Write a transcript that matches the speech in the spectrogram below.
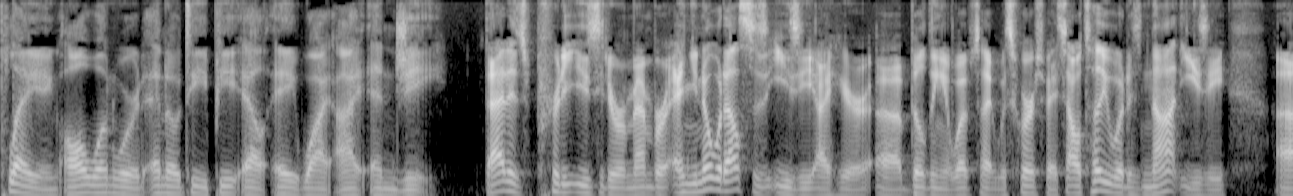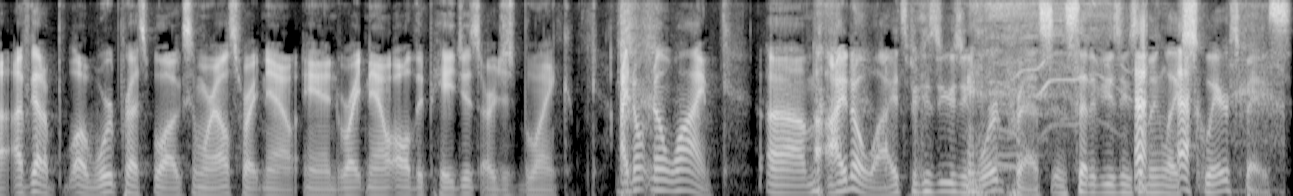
playing, all one word, N O T P L A Y I N G. That is pretty easy to remember. And you know what else is easy, I hear, uh, building a website with Squarespace? I'll tell you what is not easy. Uh, I've got a, a WordPress blog somewhere else right now, and right now all the pages are just blank. I don't know why. Um, I know why. It's because you're using WordPress instead of using something like Squarespace.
